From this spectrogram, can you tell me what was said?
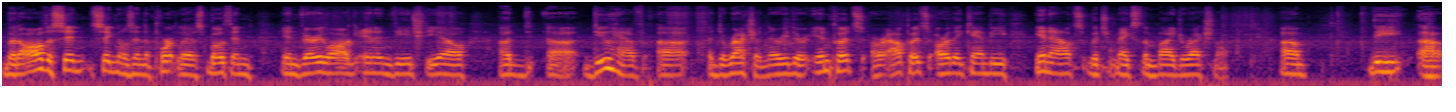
But all the signals in the port list, both in, in Verilog and in VHDL, uh, uh, do have uh, a direction. They're either inputs or outputs, or they can be in outs, which makes them bidirectional. Um, the uh,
